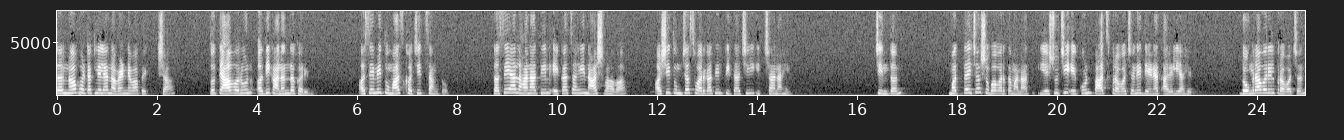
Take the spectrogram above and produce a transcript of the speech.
तर न भटकलेल्या नव्याण्णवापेक्षा तो त्यावरून अधिक आनंद करील असे मी तुम्हास खचित सांगतो. तसे या लहानातील एकाचाही नाश व्हावा अशी तुमच्या स्वर्गातील पिताची इच्छा नाही. चिंतन. मत्तेच्या शुभवर्तमानात येशूची एकूण पाच प्रवचने देण्यात आलेली आहेत. डोंगरावरील प्रवचन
